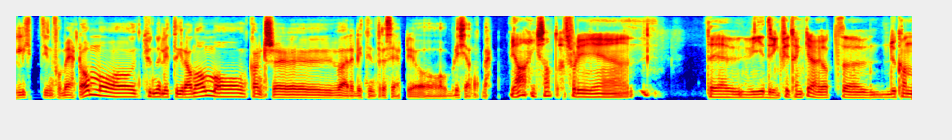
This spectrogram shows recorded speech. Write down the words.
litt informert om, og kunne litt grann om, og kanskje være litt interessert i å bli kjent med. Ja, ikke sant. Fordi eh, det vi i Drinkfeed tenker er jo at du kan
